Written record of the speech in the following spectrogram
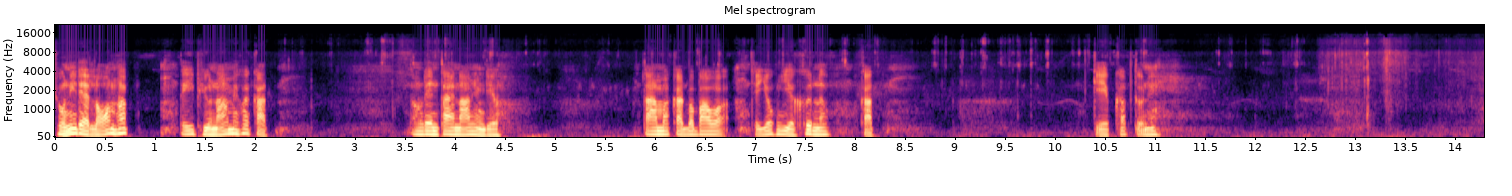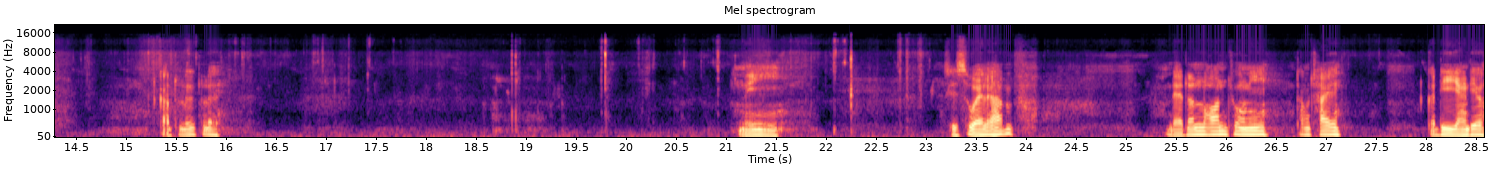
ช่วงนี้แดดร้อนครับ ตีผิวน้ำไม่ค่อยกัด ต้องเล่นใต้น้ำอย่างเดียว ตามมากัดเบาๆอะ จะยกเหยื่อขึ้นแล้วกัด เก็บครับตัวนี้ กัดลึกเลยนี่สวยๆเลยครับ แดดร้อนๆช่วงนี้ต้องใช้กระดีอย่างเดียว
